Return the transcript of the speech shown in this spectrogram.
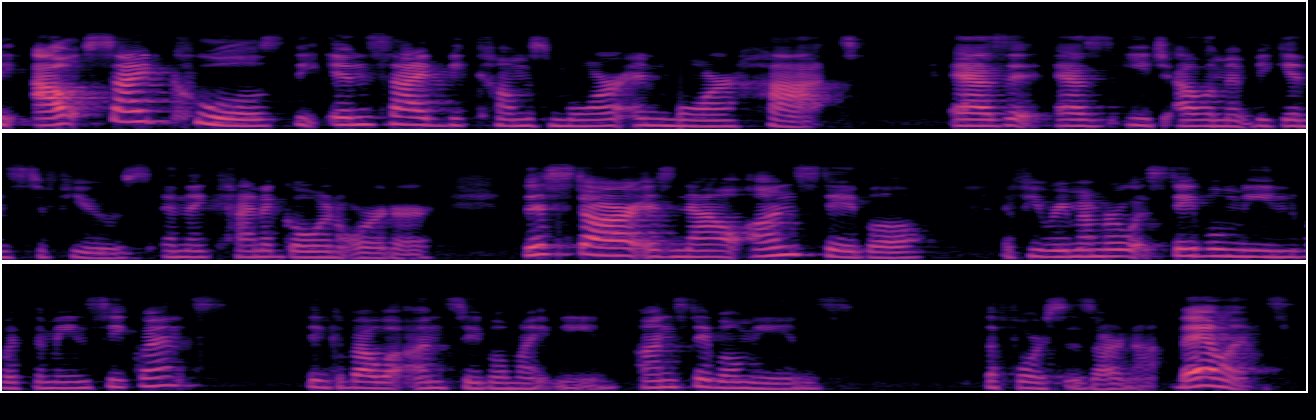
The outside cools, the inside becomes more and more hot as it as each element begins to fuse and they kind of go in order. This star is now unstable if you remember what stable mean with the main sequence, think about what unstable might mean. Unstable means the forces are not balanced.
